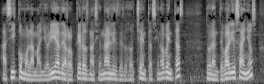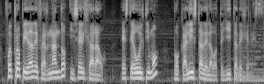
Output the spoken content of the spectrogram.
así como la mayoría de rockeros nacionales de los 80s y 90s, durante varios años, fue propiedad de Fernando y Sergio Arau, este último, vocalista de la botellita de Jerez.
